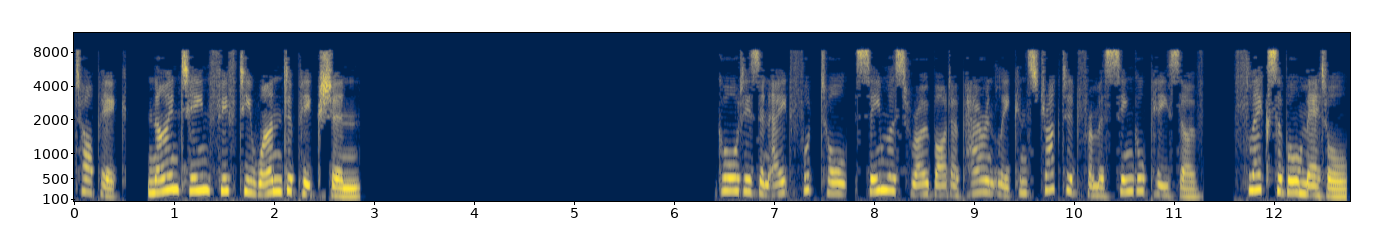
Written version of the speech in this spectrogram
Topic: 1951 depiction. Gort is an 8-foot-tall, seamless robot apparently constructed from a single piece of flexible metal.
